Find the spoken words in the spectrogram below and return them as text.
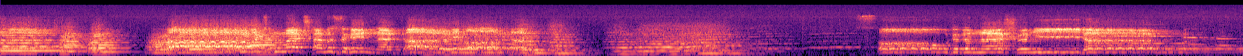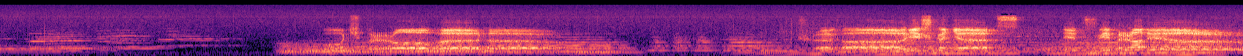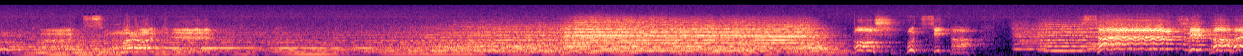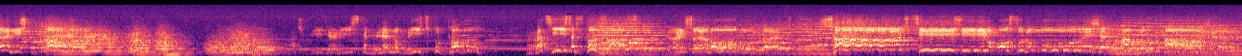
Jedno v lístku dobu prací se vzdor zás, jen se rohulek. Žáč cížím osudu můj, že padlo káže,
